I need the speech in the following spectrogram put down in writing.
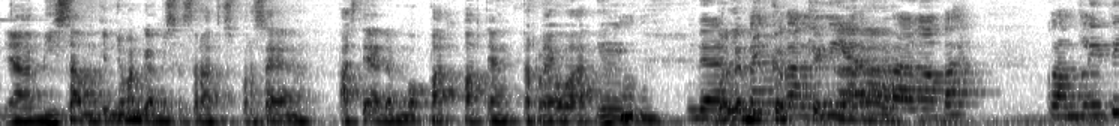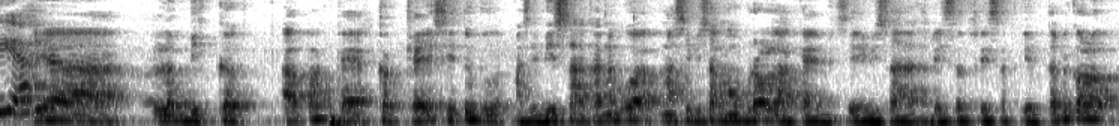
ya bisa mungkin cuman nggak bisa 100% pasti ada part-part yang terlewat gitu. Nggak, Gue lebih kita ke ini ya, ah, kurang apa? Kurang teliti ya. Iya, lebih ke apa kayak ke case itu masih bisa karena gua masih bisa ngobrol lah kayak masih bisa riset riset gitu. Tapi kalau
